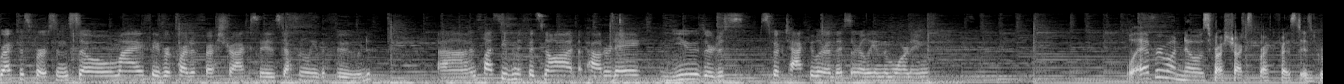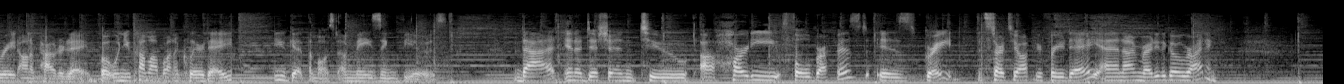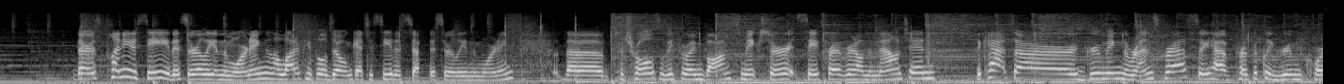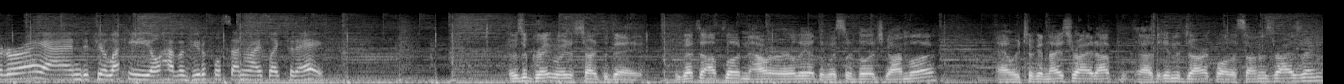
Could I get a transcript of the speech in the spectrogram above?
breakfast person, so my favorite part of Fresh Tracks is definitely the food. Uh, and plus, even if it's not a powder day, views are just spectacular this early in the morning. Well, everyone knows Fresh Tracks breakfast is great on a powder day, but when you come up on a clear day, you get the most amazing views. That, in addition to a hearty full breakfast, is great. It starts you off for your day, and I'm ready to go riding. There's plenty to see this early in the morning. A lot of people don't get to see this stuff this early in the morning. The patrols will be throwing bombs to make sure it's safe for everyone on the mountain. The cats are grooming the runs for us, so you have perfectly groomed corduroy, and if you're lucky, you'll have a beautiful sunrise like today. It was a great way to start the day. We got to upload an hour early at the Whistler Village Gondola, and we took a nice ride up uh, in the dark while the sun was rising.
